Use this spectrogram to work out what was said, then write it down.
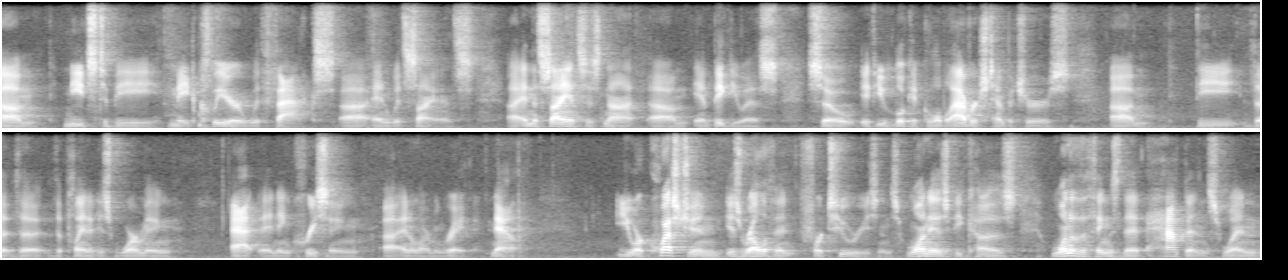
um, needs to be made clear with facts uh, and with science. Uh, and the science is not um, ambiguous. So, if you look at global average temperatures, um, the, the, the, the planet is warming at an increasing uh, and alarming rate. Now, your question is relevant for two reasons. One is because one of the things that happens when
